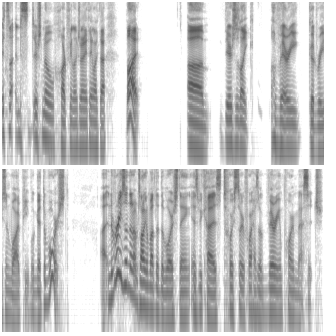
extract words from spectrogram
it's not. It's, there's no hard feelings or anything like that. But um, there's like a very good reason why people get divorced. Uh, and the reason that I'm talking about the divorce thing is because Toy Story 4 has a very important message.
